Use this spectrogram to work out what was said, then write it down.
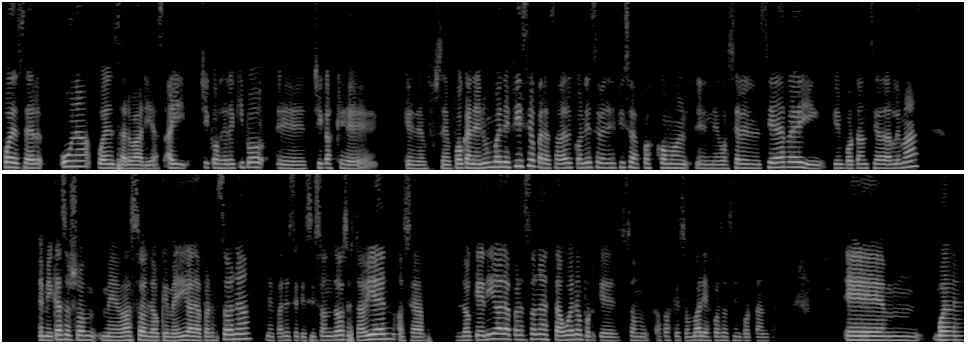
Puede ser una, pueden ser varias. Hay chicos del equipo, eh, chicas que, se enfocan en un beneficio para saber con ese beneficio después cómo eh, negociar en el cierre y qué importancia darle más en mi caso yo me baso en lo que me diga la persona, me parece que si son dos está bien, o sea, lo que diga la persona está bueno porque son capaz que son varias cosas importantes. Em, bueno,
